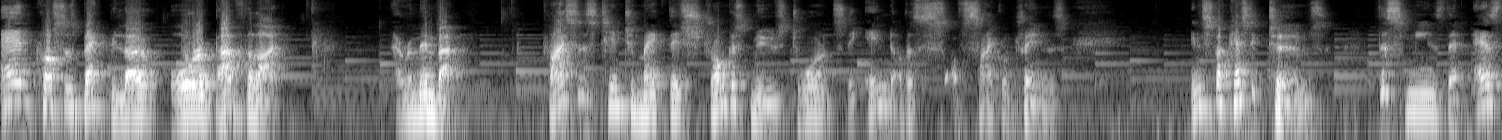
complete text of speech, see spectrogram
and crosses back below or above the line. Now remember, prices tend to make their strongest moves towards the end of, a, of cycle trends. In stochastic terms, this means that as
